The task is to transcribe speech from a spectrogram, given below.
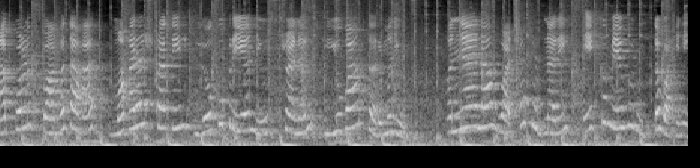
आपण पाहत आहात महाराष्ट्रातील लोकप्रिय न्यूज चॅनल युवा कर्मन्यूज अन्यायाला वाचा फोडणारी एकमेव वृत्तवाहिनी.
